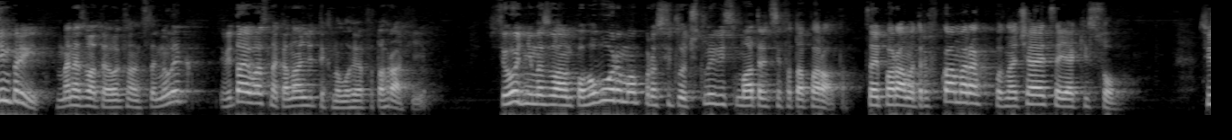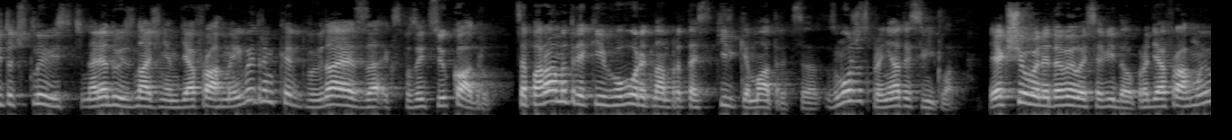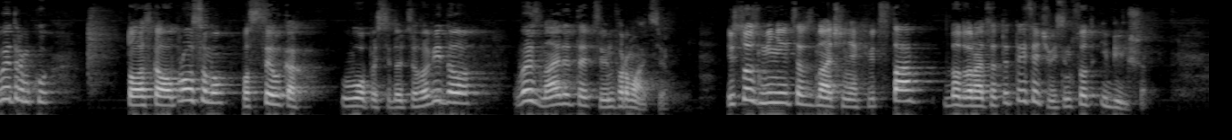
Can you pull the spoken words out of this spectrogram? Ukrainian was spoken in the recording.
Всім привіт! Мене звати Олександр Самілик. Вітаю вас на каналі Технологія фотографії. Сьогодні ми з вами поговоримо про світлочутливість матриці фотоапарата. Цей параметр в камерах позначається як ISO. Світлочутливість наряду із значенням діафрагми і витримки відповідає за експозицію кадру. Це параметр, який говорить нам про те, скільки матриця зможе сприйняти світла. Якщо ви не дивилися відео про діафрагму і витримку, то ласкаво просимо по ссылках у описі до цього відео ви знайдете цю інформацію. ISO змінюється в значеннях від 100 до 12800 і більше.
